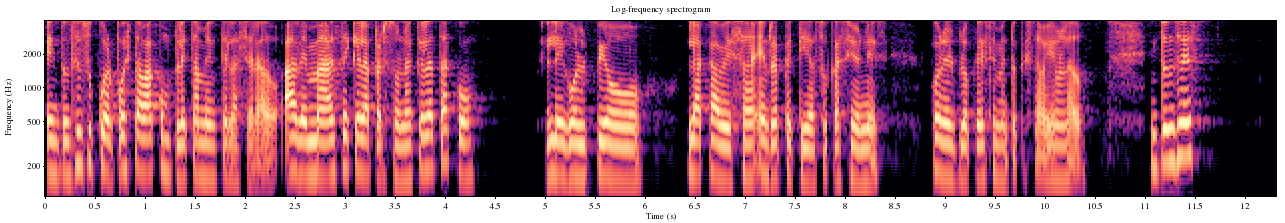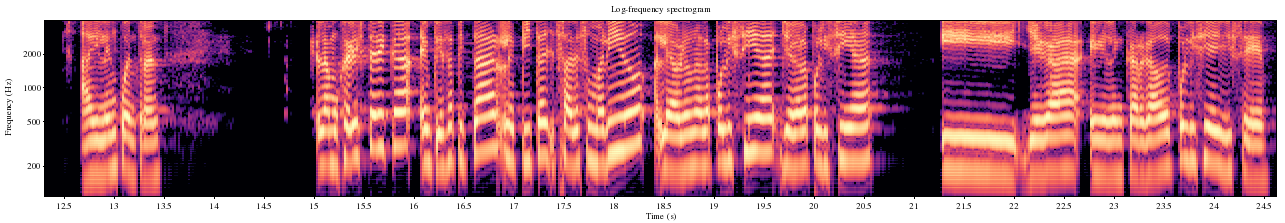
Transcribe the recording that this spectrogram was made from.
Entonces su cuerpo estaba completamente lacerado. Además de que la persona que la atacó le golpeó la cabeza en repetidas ocasiones con el bloque de cemento que estaba ahí a un lado. Entonces, ahí la encuentran. La mujer histérica empieza a pitar, le pita, sale su marido, le hablan a la policía, llega la policía y llega el encargado de policía y dice,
